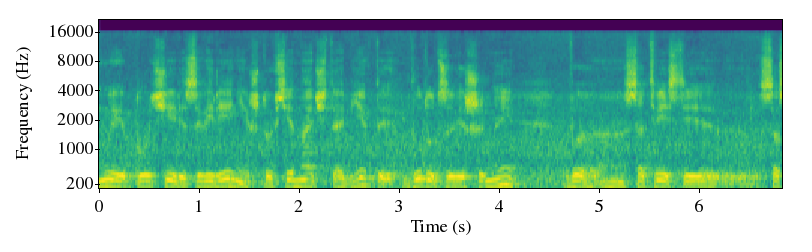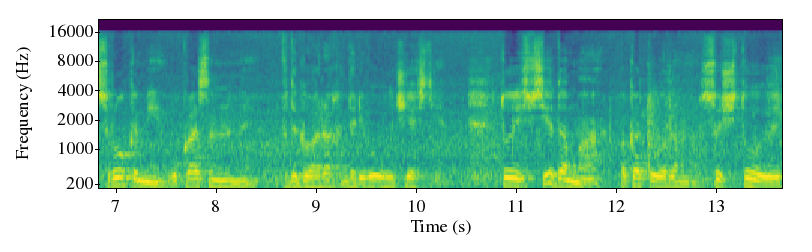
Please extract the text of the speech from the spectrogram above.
мы получили заверение, что все начатые объекты будут завершены в э, соответствии со сроками, указанными в договорах долевого участия. То есть все дома, по которым существуют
